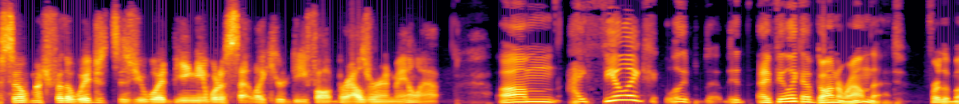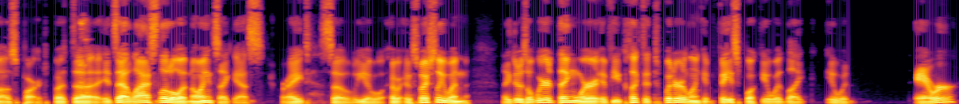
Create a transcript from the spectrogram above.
so much for the widgets as you would being able to set like your default browser and mail app. Um, I feel like well, it, it, I feel like I've gone around that for the most part, but uh, it's that last little annoyance, I guess, right? So you know, especially when like there's a weird thing where if you clicked a Twitter link in Facebook, it would like it would error,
